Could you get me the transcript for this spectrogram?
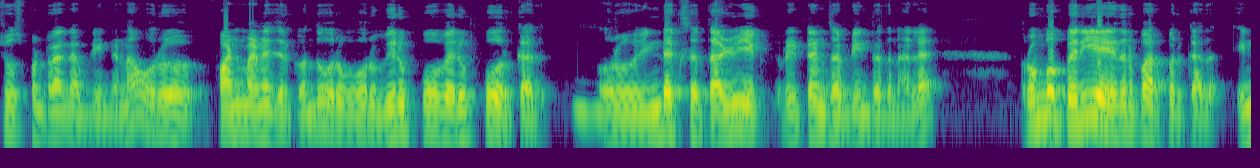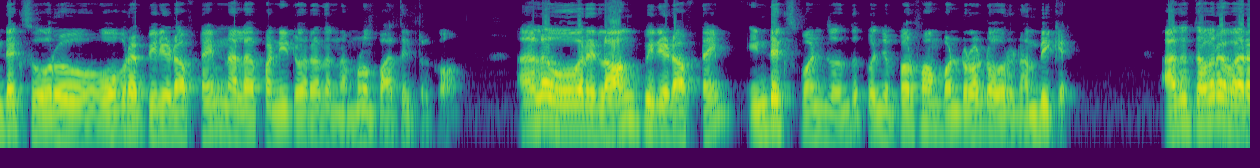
சூஸ் பண்ணுறாங்க அப்படின்னா ஒரு ஃபண்ட் மேனேஜருக்கு வந்து ஒரு ஒரு விருப்போ வெறுப்போ இருக்காது. ஒரு இண்டெக்ஸை தழுவி ரிட்டர்ன்ஸ் அப்படின்றதுனால ரொம்ப பெரிய எதிர்பார்ப்பு இருக்காது. இண்டெக்ஸ் ஒரு ஓவர பீரியட் ஆஃப் டைம் நல்லா பண்ணிட்டு வரதை நம்மளும் பார்த்துட்டு இருக்கோம். அதனால் over long period of time index funds வந்து கொஞ்சம் பெர்ஃபார்ம் பண்ணுறோன்ற ஒரு நம்பிக்கை. அது தவிர வர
